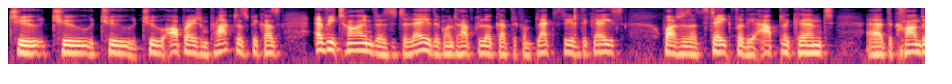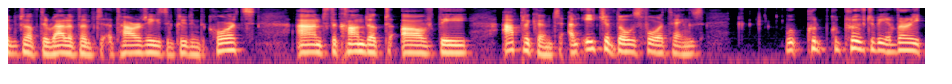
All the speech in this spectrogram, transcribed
to to to to operate in practice because every time there's a delay, they're going to have to look at the complexity of the case, what is at stake for the applicant, uh, the conduct of the relevant authorities, including the courts, and the conduct of the applicant. And each of those four things could, could prove to be a very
